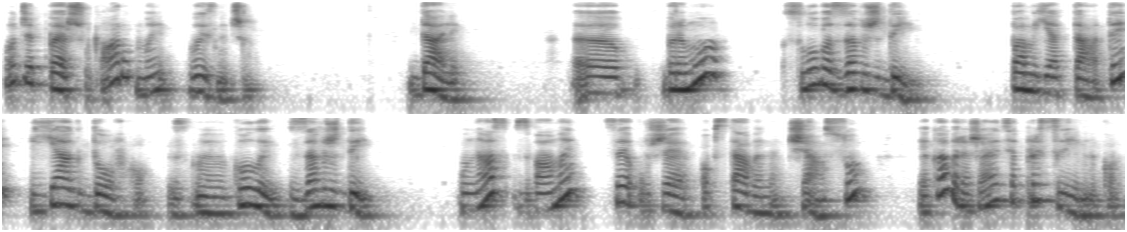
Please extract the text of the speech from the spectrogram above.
Отже, першу пару ми визначимо. Далі е, беремо слово завжди. Пам'ятати, як довго, е, коли завжди. У нас з вами це вже обставина часу, яка виражається прислівником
